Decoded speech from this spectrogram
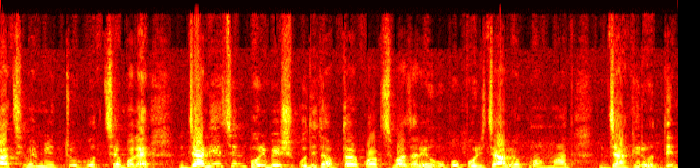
কাছিমের মৃত্যু হচ্ছে বলে জানিয়েছেন পরিবেশ অধিদপ্তর কক্সবাজারের উপপরিচালক মোহাম্মদ জাকির উদ্দিন।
